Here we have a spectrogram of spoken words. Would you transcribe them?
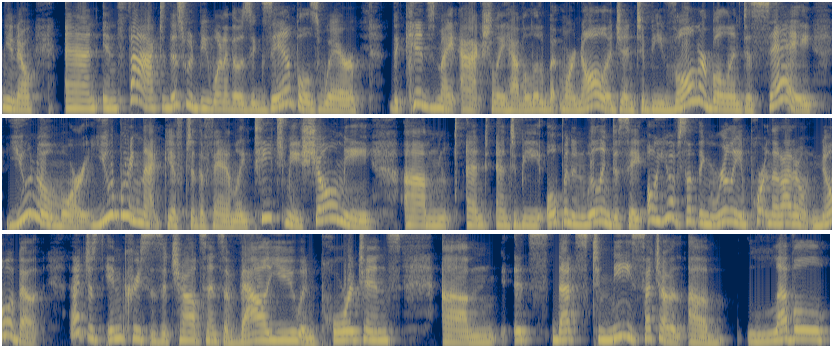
you know. And in fact, this would be one of those examples where the kids might actually have a little bit more knowledge and to be vulnerable and to say, you know more, you bring that gift to the family, teach me, show me, um, and and to be open and willing to say, oh, you have something really important that I don't know about. That just increases a child's sense of value, importance. Um, it's that's to me such a, a level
